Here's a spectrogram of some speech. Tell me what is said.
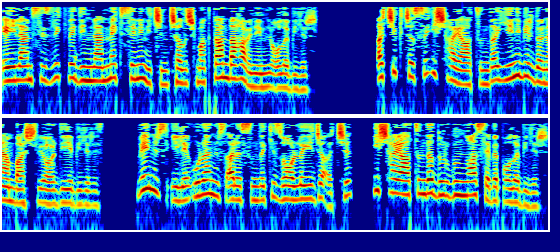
eylemsizlik ve dinlenmek senin için çalışmaktan daha önemli olabilir. Açıkçası iş hayatında yeni bir dönem başlıyor diyebiliriz. Venüs ile Uranüs arasındaki zorlayıcı açı, iş hayatında durgunluğa sebep olabilir.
